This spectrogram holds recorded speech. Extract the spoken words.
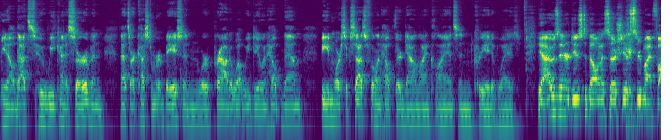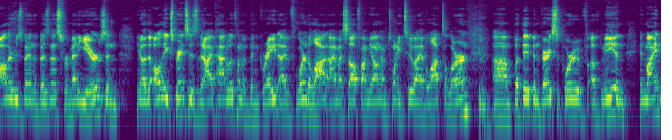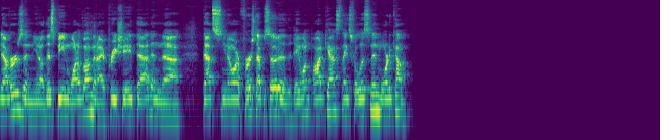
you know that's who we kind of serve, and that's our customer base, and we're proud of what we do and help them be more successful and help their downline clients in creative ways. Yeah, I was introduced to Bell and Associates through my father, who's been in the business for many years, and you know the, all the experiences that I've had with them have been great. I've learned a lot. I myself, I'm young. I'm 22. I have a lot to learn, um, but they've been very supportive of me and in my endeavors, and you know this being one of them, and I appreciate that. And uh, that's you know our first episode of the Day One podcast. Thanks for listening. More to come.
